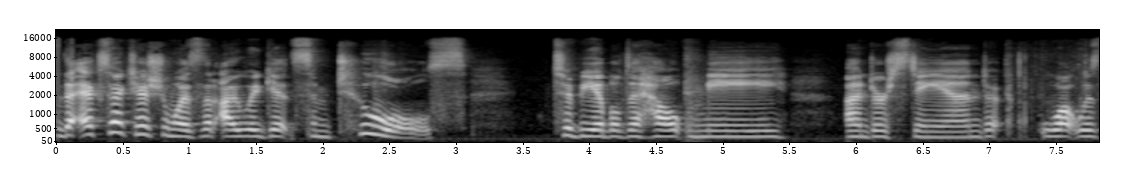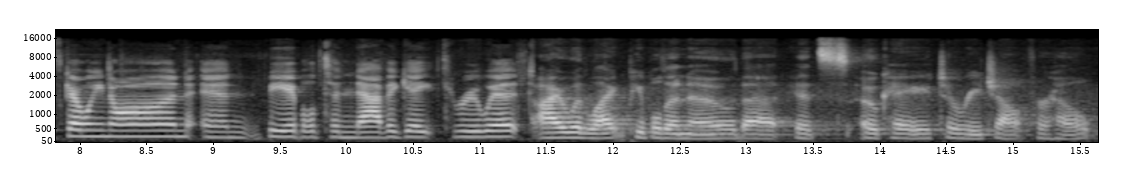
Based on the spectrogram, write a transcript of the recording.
The expectation was that I would get some tools to be able to help me understand what was going on and be able to navigate through it. I would like people to know that it's okay to reach out for help.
